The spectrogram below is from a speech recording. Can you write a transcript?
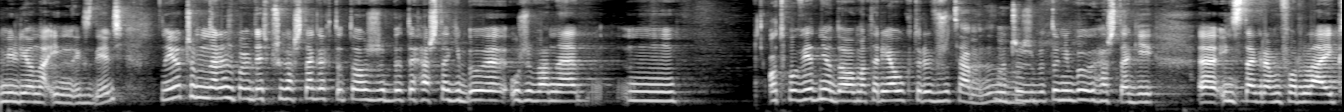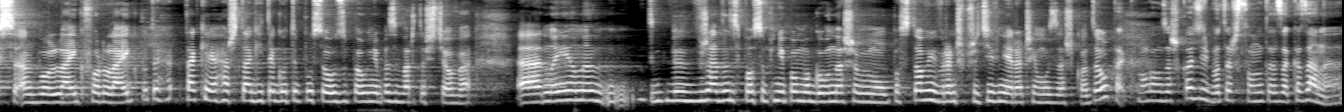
miliona innych zdjęć. No i o czym należy pamiętać przy hashtagach, to to, żeby te hasztagi były używane mm, odpowiednio do materiału, który wrzucamy. To znaczy, żeby to nie były hasztagi e, Instagram for likes albo like for like, bo te, takie hasztagi tego typu są zupełnie bezwartościowe. E, no i one w żaden sposób nie pomogą naszemu postowi, wręcz przeciwnie, raczej mu zaszkodzą. Tak, mogą zaszkodzić, bo też są te zakazane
